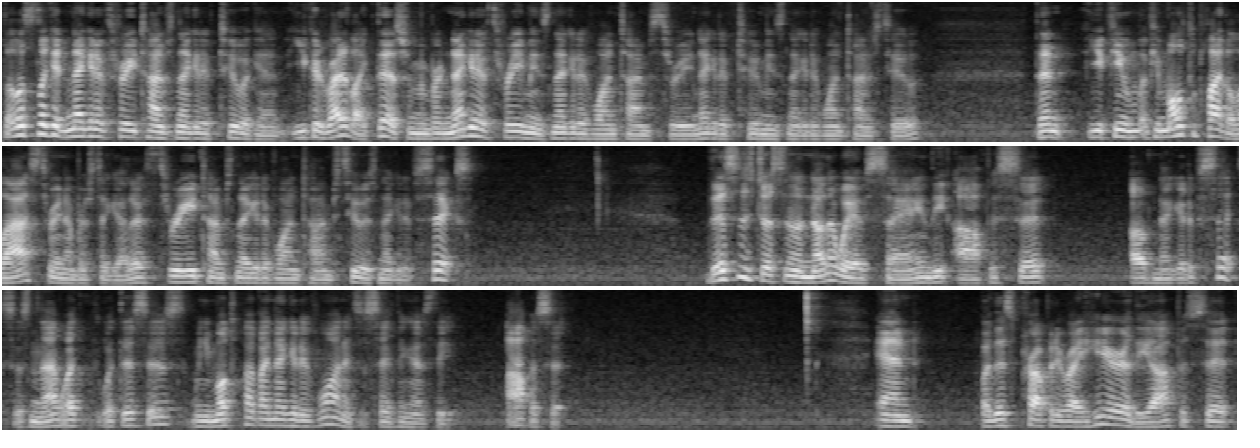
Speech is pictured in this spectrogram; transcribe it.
let's look at negative 3 times negative 2 again. You could write it like this. Remember, negative 3 means negative 1 times 3. Negative 2 means negative 1 times 2. Then if you, if you multiply the last three numbers together, 3 times negative 1 times 2 is negative 6. This is just another way of saying the opposite of negative 6. Isn't that what, what this is? When you multiply by negative 1, it's the same thing as the opposite. And by this property right here, the opposite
